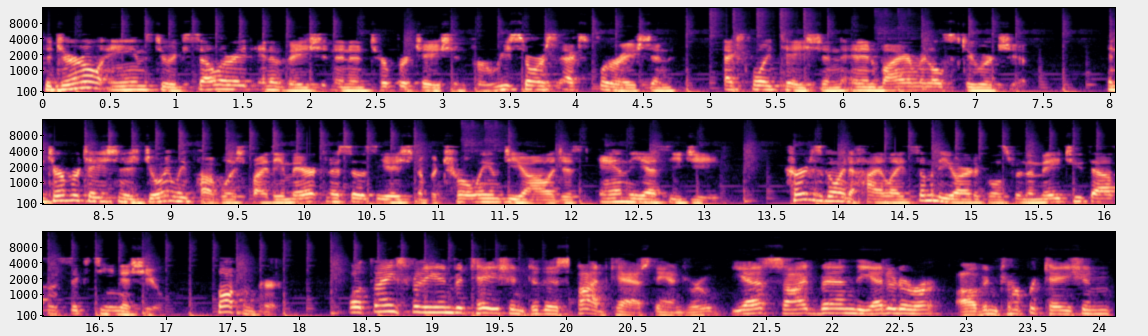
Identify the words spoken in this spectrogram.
The journal aims to accelerate innovation and interpretation for resource exploration, exploitation, and environmental stewardship. Interpretation is jointly published by the American Association of Petroleum Geologists and the SEG. Kurt is going to highlight some of the articles from the May 2016 issue. Welcome, Kurt. Well, thanks for the invitation to this podcast, Andrew. Yes, I've been the editor of Interpretation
